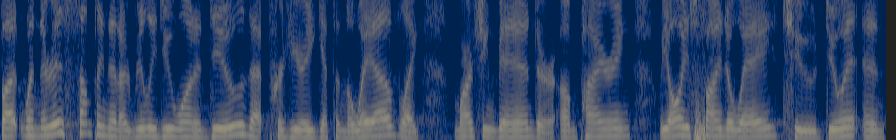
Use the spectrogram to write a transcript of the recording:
But when there is something that I really do want to do that progeria gets in the way of, like marching band or umpiring, we always find a way to do it, and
